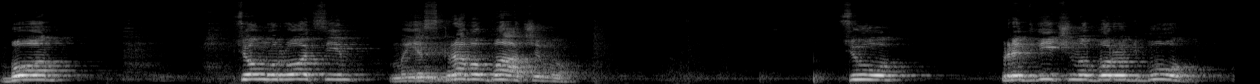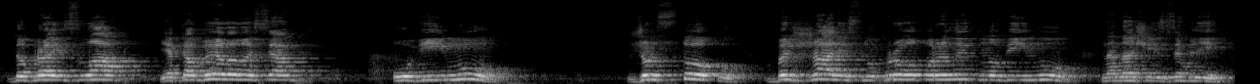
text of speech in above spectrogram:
Бо цьому році ми яскраво бачимо цю предвічну боротьбу добра і зла, яка вилилася у війну, жорстоку, безжалісну, кровопролитну війну на нашій землі.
